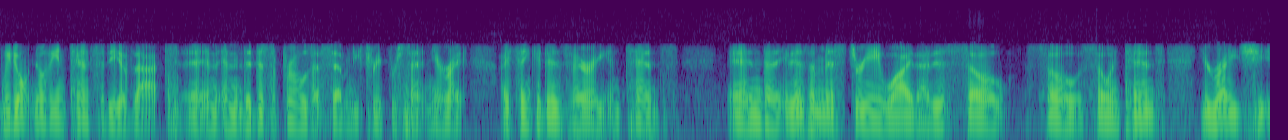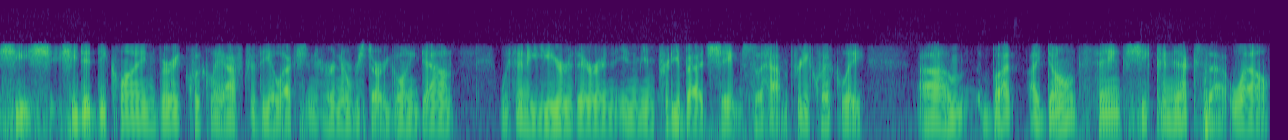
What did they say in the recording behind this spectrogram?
we don't know the intensity of that. And, and the disapproval is at 73%. And you're right. I think it is very intense. And uh, it is a mystery why that is so so so intense you're right. She, she she she did decline very quickly after the election. Her numbers started going down within a year. They were in in, in pretty bad shape, so it happened pretty quickly. Um, but I don't think she connects that well.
